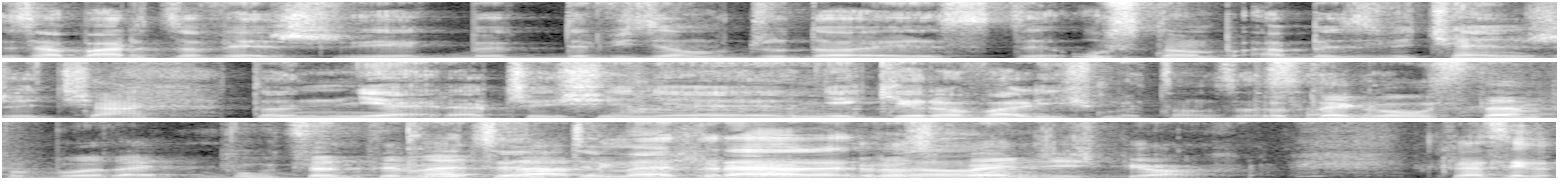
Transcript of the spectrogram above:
za bardzo, wiesz, jakby dewizą w judo jest ustąp, aby zwyciężyć, Tak. to nie, raczej się nie, nie kierowaliśmy tą Do zasadą. tego ustępu było tak pół centymetra, Pół centymetra, tylko, no. rozpędzić piochę. Klasyko.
